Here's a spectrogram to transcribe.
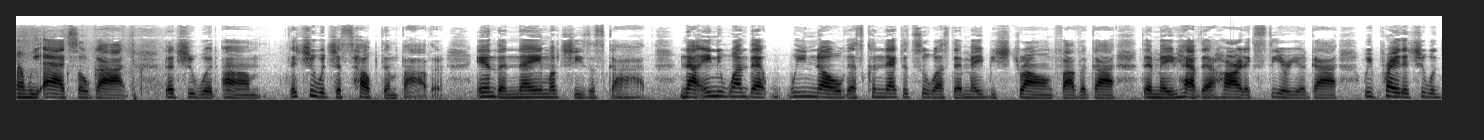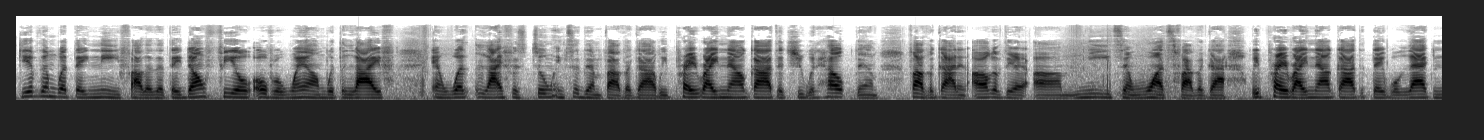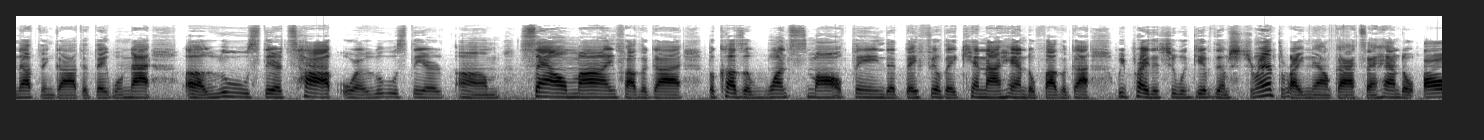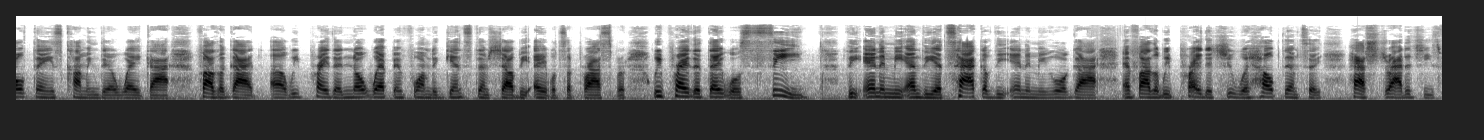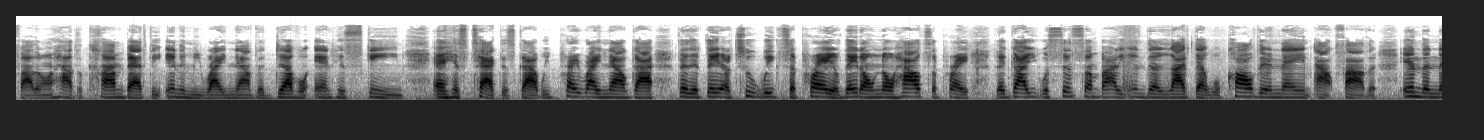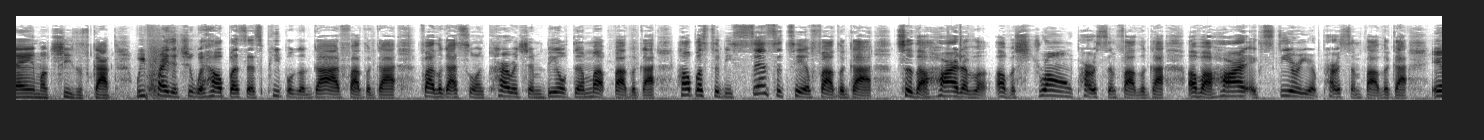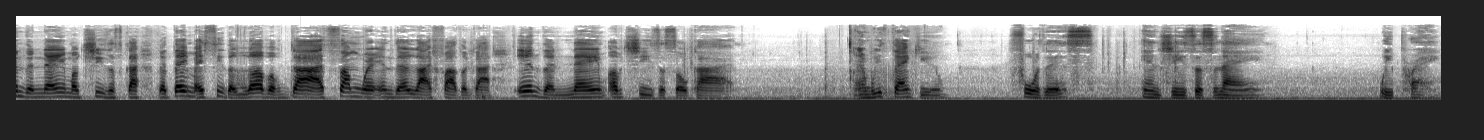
And we ask, oh God, that you would um that you would just help them, Father, in the name of Jesus, God. Now, anyone that we know that's connected to us that may be strong, Father God, that may have that hard exterior, God, we pray that you would give them what they need, Father, that they don't feel overwhelmed with life and what life is doing to them, Father God. We pray right now, God, that you would help them, Father God, in all of their um, needs and wants, Father God. We pray right now, God, that they will lack nothing, God, that they will not uh, lose their top or lose their um, sound mind, Father God, because of one small thing that they feel they cannot handle, Father God. We pray that you would give them strength right now, God, to handle all things coming their way, God. Father God, uh, we pray that no weapon formed against them shall be able to prosper. We pray that they will see the enemy and the attack of the enemy, Lord God. And Father, we pray that you would help them to have strategies, Father, on how to combat the enemy right now, the devil and his scheme and his tactics, God. We pray right now, God, that if they are too weak to pray or they don't know how to pray, that God, you will send somebody in their life that will call their name out, Father, in the name of Jesus, God. We pray that you will help us as people of God, Father God, Father God, to encourage and build them up, Father God. Help us to be sensitive, Father God, to the heart of a, of a strong person, Father God, of a hard exterior person, Father God, in the name of Jesus, God, that they may see the love of God somewhere in their life, Father God, in the name of Jesus, oh God. God. And we thank you for this. In Jesus' name, we pray.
